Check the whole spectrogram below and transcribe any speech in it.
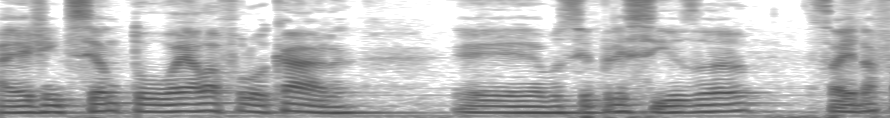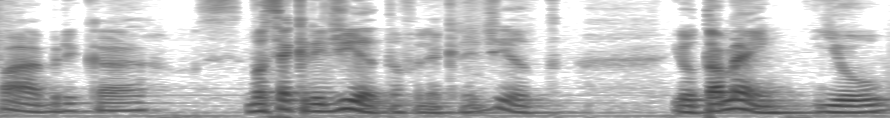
Aí a gente sentou, aí ela falou, cara, é, você precisa sair da fábrica. Você acredita? Eu falei, acredito. Eu também. E eu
